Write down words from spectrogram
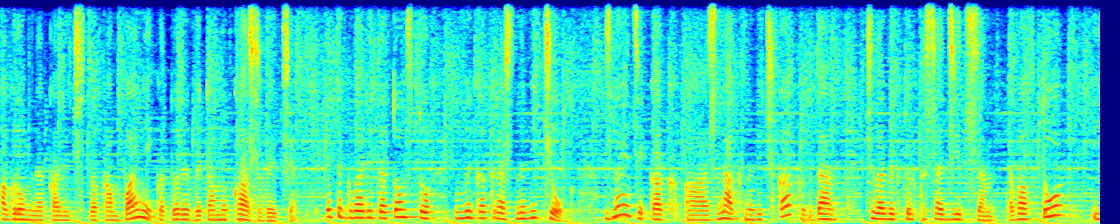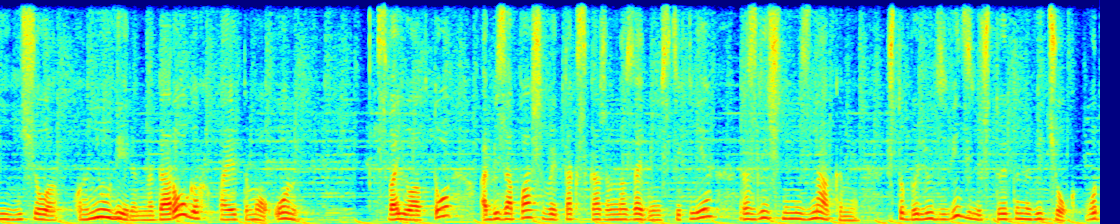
огромное количество компаний, которые вы там указываете. Это говорит о том, что вы как раз новичок. Знаете, как а, знак новичка, когда человек только садится в авто и еще не уверен на дорогах, поэтому он свое авто обезопашивает, так скажем, на заднем стекле различными знаками, чтобы люди видели, что это новичок. Вот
